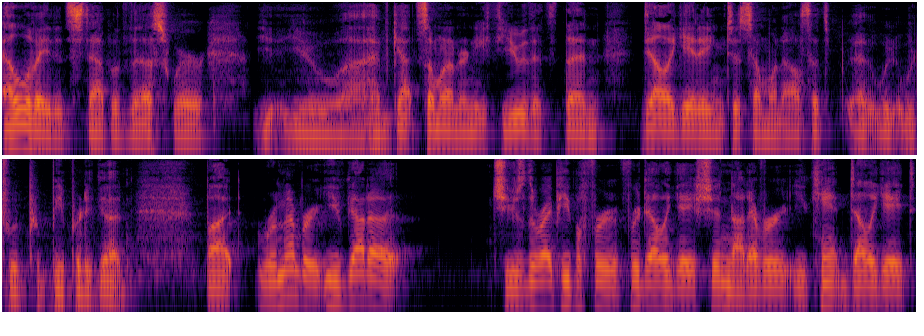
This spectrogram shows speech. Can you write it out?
elevated step of this where you, you uh, have got someone underneath you that's then delegating to someone else. That's uh, which would be pretty good. But remember, you've got to choose the right people for for delegation. Not ever you can't delegate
